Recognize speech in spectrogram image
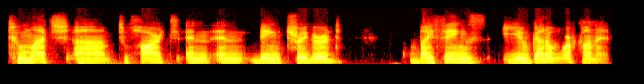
too much um, to heart and, and being triggered by things, you've got to work on it.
